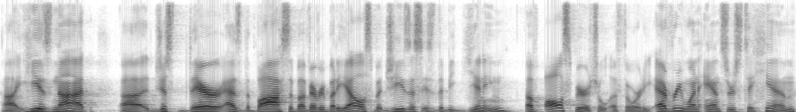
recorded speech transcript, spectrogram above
Uh, he is not uh, just there as the boss above everybody else, but Jesus is the beginning of all spiritual authority. Everyone answers to him,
